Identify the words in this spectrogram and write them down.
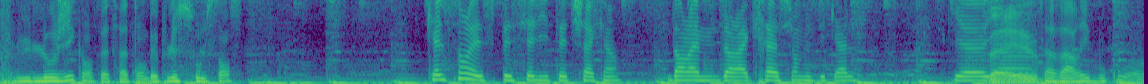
plus logique en fait, ça a tombé plus sous le sens. Quelles sont les spécialités de chacun dans la, dans la création musicale? Parce qu'il y a- il y a- Bah, euh, Ça varie beaucoup. hein.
